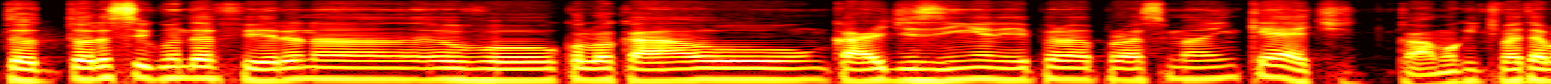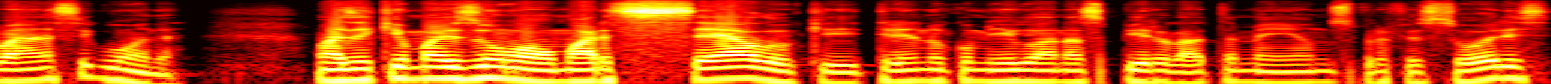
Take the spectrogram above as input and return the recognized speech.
to- Toda segunda-feira eu vou colocar um cardzinho ali pra próxima enquete. Calma que a gente vai trabalhar na segunda. Mas aqui mais um, ó, o Marcelo, que treina comigo lá na Aspira, lá também é um dos professores.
